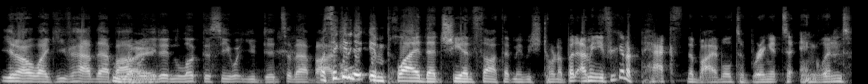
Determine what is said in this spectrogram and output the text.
You know, like you've had that Bible, Right. you didn't look to see what you did to that Bible. I think it implied that she had thought that maybe she torn it. Up. But I mean, if you're gonna pack the Bible to bring it to England,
